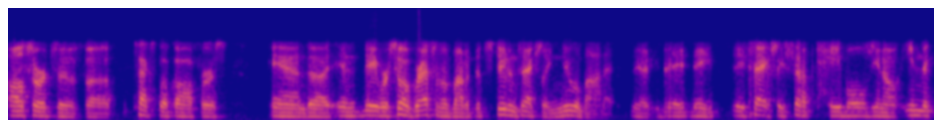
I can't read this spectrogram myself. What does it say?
all sorts of uh, textbook offers, and uh, and they were so aggressive about it that students actually knew about it. They they they actually set up tables, you know, in the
